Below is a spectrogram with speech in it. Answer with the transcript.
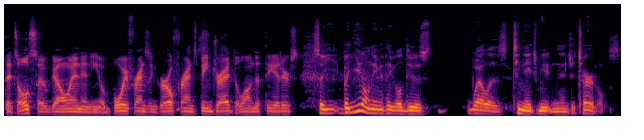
that's also going, and, you know, boyfriends and girlfriends being dragged along to theaters. So, you, but you don't even think it'll do as well as Teenage Mutant Ninja Turtles,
